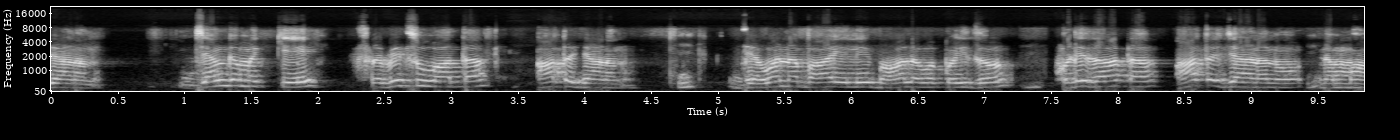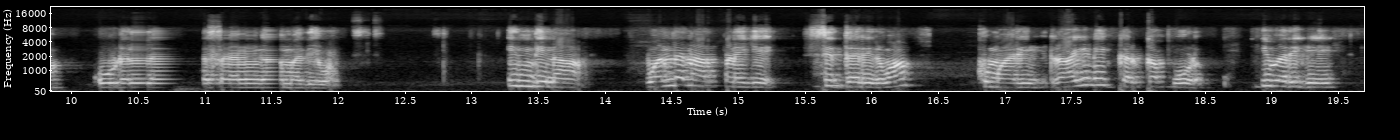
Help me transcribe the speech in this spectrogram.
ಜಾಣನು. ಜಂಗಮಕ್ಕೆ ಸವೆಸುವಾತ ಆತ ಜಾಣನು. ಜವನ ಬಾಯಲ್ಲಿ ಬಾಲವ ಕೊಯ್ದು ಹೊಡೆದಾತ ಆತ ಜಾಣನು ನಮ್ಮ ಕೂಡಲ ಸಂಗಮ ದೇವ. ಇಂದಿನ ವಂದನಾರ್ಪಣೆಗೆ ಸಿದ್ಧರಿರುವ ಕುಮಾರಿ ರಾಗಿಣಿ ಕರ್ಕಪೋಳ್ ಇವರಿಗೆ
